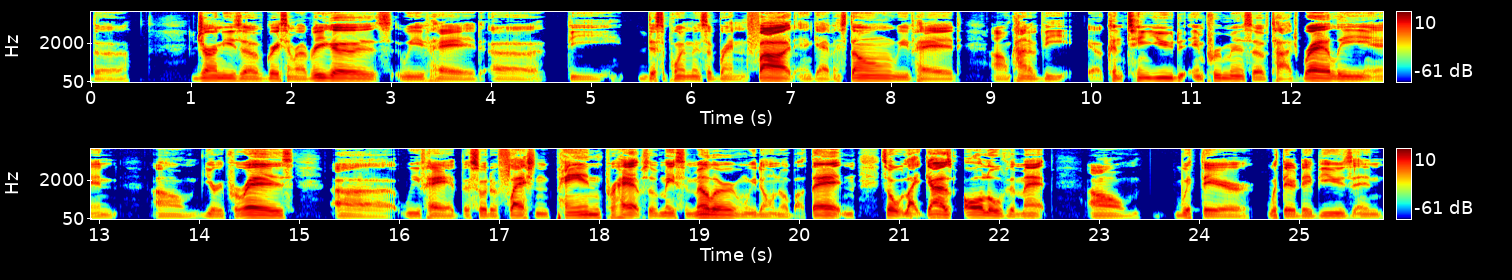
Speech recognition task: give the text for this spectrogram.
the journeys of Grayson Rodriguez. We've had uh, the disappointments of Brandon Pfaadt and Gavin Stone. We've had um, kind of the uh, continued improvements of Taj Bradley and um, Eury Perez. Uh, we've had the sort of flashing pan, perhaps, of Mason Miller, and we don't know about that. And so, like guys all over the map um, with their with their debuts. And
